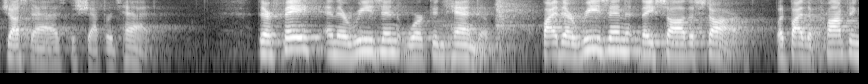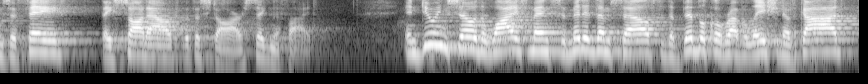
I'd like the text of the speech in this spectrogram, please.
just as the shepherds had. Their faith and their reason worked in tandem. By their reason, they saw the star but by the promptings of faith, they sought out what the star signified. In doing so, the wise men submitted themselves to the biblical revelation of God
